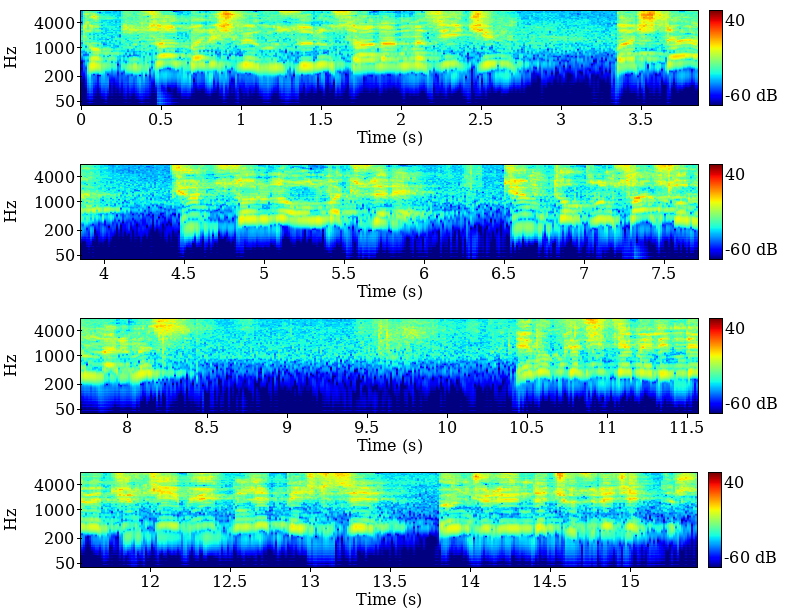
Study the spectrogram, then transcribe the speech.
Toplumsal barış ve huzurun sağlanması için başta Kürt sorunu olmak üzere tüm toplumsal sorunlarımız demokrasi temelinde ve Türkiye Büyük Millet Meclisi öncülüğünde çözülecektir.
